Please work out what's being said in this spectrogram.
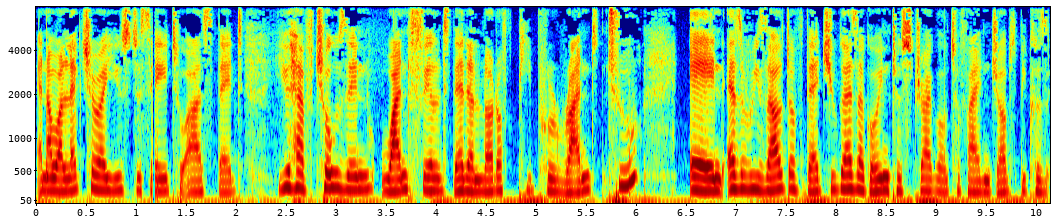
and our lecturer used to say to us that you have chosen one field that a lot of people run to, and as a result of that, you guys are going to struggle to find jobs because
